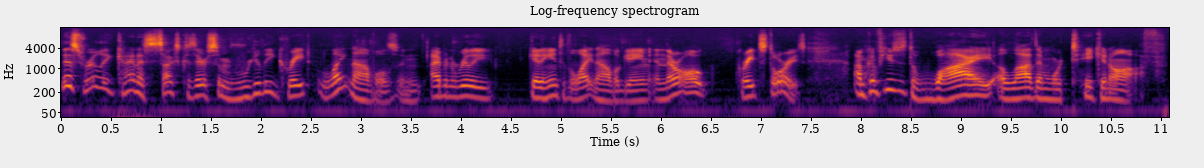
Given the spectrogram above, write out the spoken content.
This really kind of sucks because there's some really great light novels, and I've been really getting into the light novel game, and they're all great stories. I'm confused as to why a lot of them were taken off.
